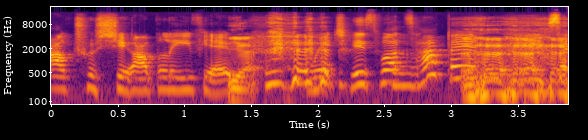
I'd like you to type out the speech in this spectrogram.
I'll trust you. I'll believe you. Yeah. Which is what's happened. so,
